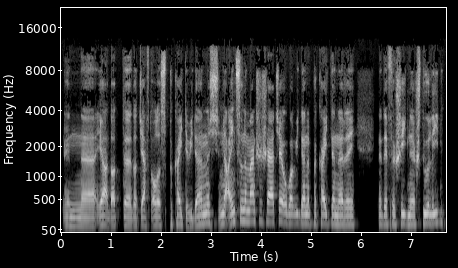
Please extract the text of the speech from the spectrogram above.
En uh, ja, dat, uh, dat geeft alles pakketten. We doen niet een einzelne mensenschatje, maar we doen pakketten naar de, naar de verschillende stoelen.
